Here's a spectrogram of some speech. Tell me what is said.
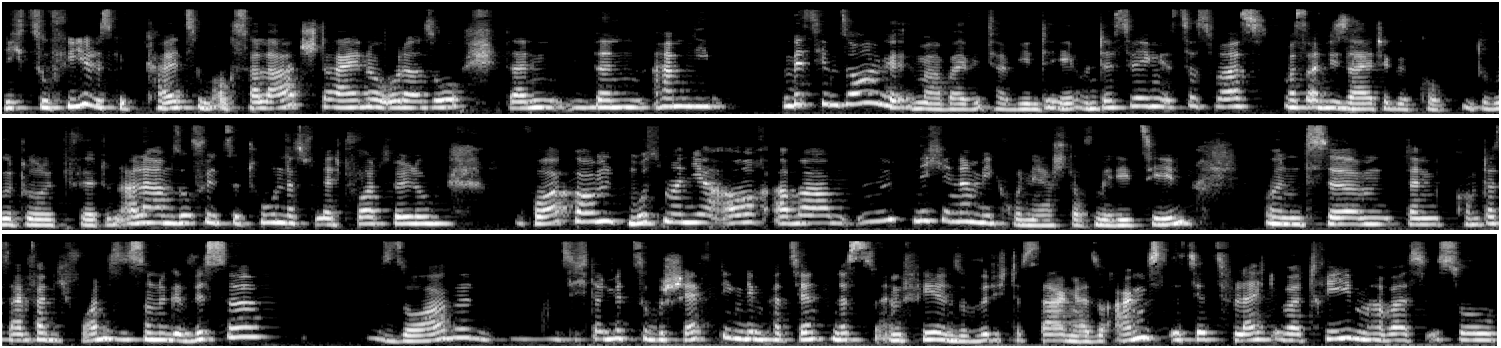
nicht zu viel, es gibt Kalzium, Oxalatsteine oder so, dann, dann haben die ein bisschen Sorge immer bei Vitamin D. Und deswegen ist das was, was an die Seite geguckt, gedrückt wird. Und alle haben so viel zu tun, dass vielleicht Fortbildung vorkommt, muss man ja auch, aber hm, nicht in der Mikronährstoffmedizin. Und ähm, dann kommt das einfach nicht vor. Das ist so eine gewisse Sorge, sich damit zu beschäftigen, dem Patienten das zu empfehlen. So würde ich das sagen. Also Angst ist jetzt vielleicht übertrieben, aber es ist so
